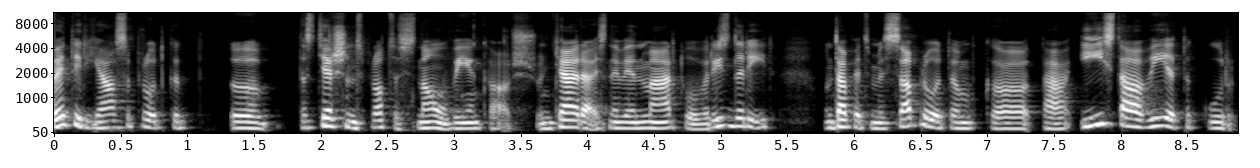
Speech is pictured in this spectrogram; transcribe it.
Bet ir jāsaprot, ka uh, tas ķeršanas process nav vienkāršs, un ķērājs nevienmēr to var izdarīt. Tāpēc mēs saprotam, ka tā īstā vieta, kur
